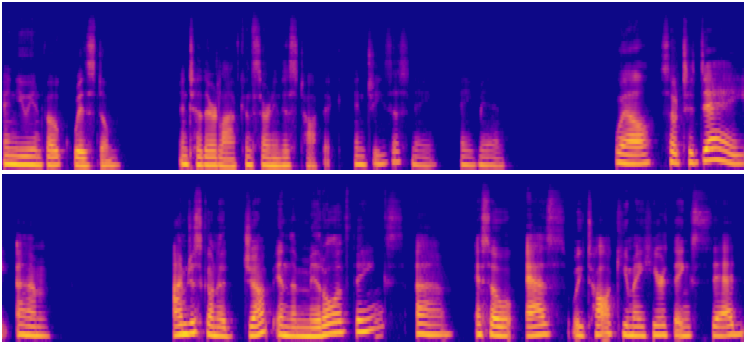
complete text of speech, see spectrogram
and you invoke wisdom into their life concerning this topic. In Jesus' name, amen. Well, so today, um, I'm just going to jump in the middle of things. Um, and so as we talk, you may hear things said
